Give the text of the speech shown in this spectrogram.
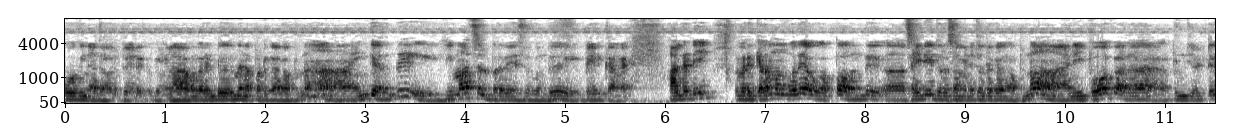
கோவிநாத் அவர் பேர் ஓகேங்களா அவங்க ரெண்டு பேருமே என்ன பண்ணிருக்காங்க அப்படின்னா இங்க இருந்து ஹிமாச்சல் பிரதேசத்துக்கு வந்து போயிருக்காங்க. ஆல்ரெடி இவர் கிளம்பும் போதே அவங்க அப்பா வந்து சைதே துரசாமி என்ன சொல்றாங்க அப்படின்னா நீ போகாத அப்படின்னு சொல்லிட்டு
